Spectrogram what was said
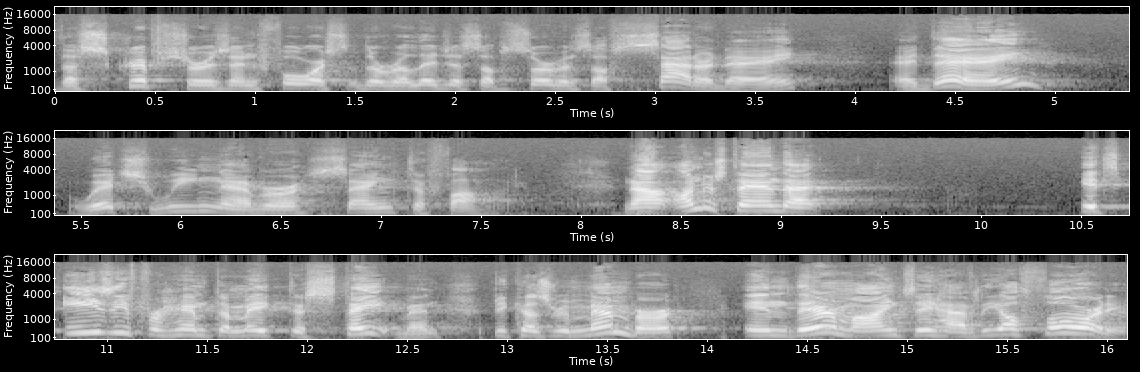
The scriptures enforce the religious observance of Saturday, a day which we never sanctify. Now, understand that it's easy for him to make this statement because remember, in their minds, they have the authority.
